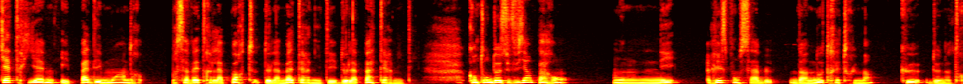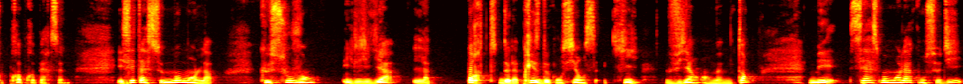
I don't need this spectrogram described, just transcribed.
quatrième et pas des moindres, ça va être la porte de la maternité, de la paternité. Quand on devient parent, on est responsable d'un autre être humain que de notre propre personne. Et c'est à ce moment-là que souvent il y a la porte de la prise de conscience qui vient en même temps, mais c'est à ce moment-là qu'on se dit,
